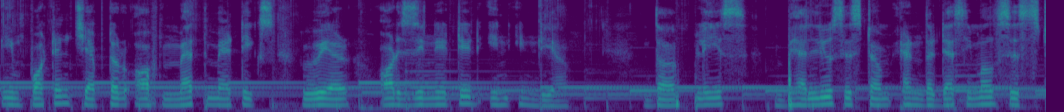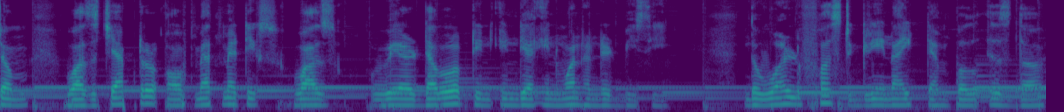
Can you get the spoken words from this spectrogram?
important chapters of mathematics were originated in India. The place value system and the decimal system was a chapter of mathematics was were developed in India in 100 BC. The world's first granite temple is the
